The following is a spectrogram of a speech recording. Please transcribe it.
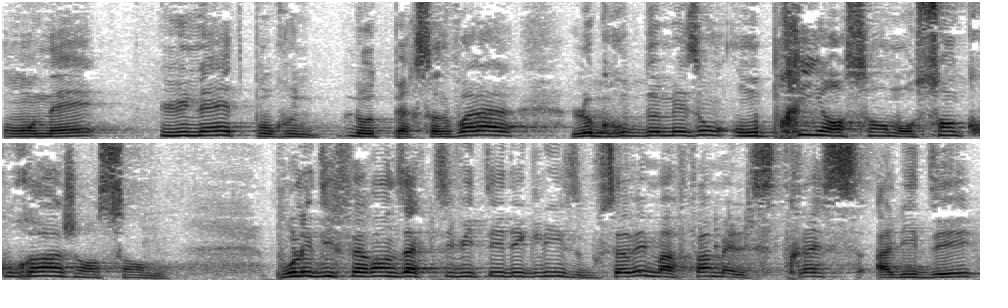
on est une aide pour une autre personne. Voilà le groupe de maison, on prie ensemble, on s'encourage ensemble. Pour les différentes activités d'église, vous savez, ma femme, elle stresse à l'idée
